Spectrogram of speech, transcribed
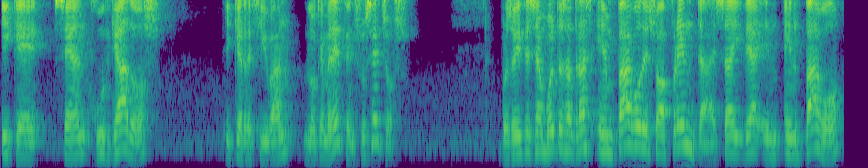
y que sean juzgados y que reciban lo que merecen, sus hechos. Por eso dice, sean vueltos atrás en pago de su afrenta. Esa idea en, pago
